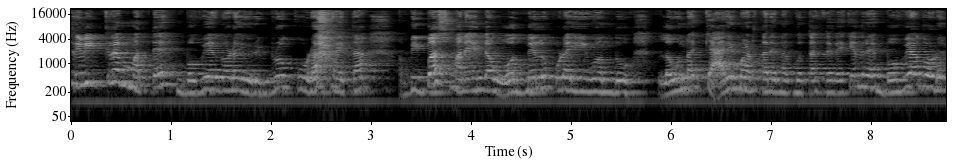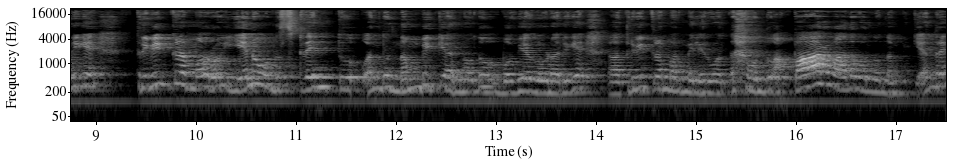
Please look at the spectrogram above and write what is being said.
ತ್ರಿವಿಕ್ರಮ್ ಮತ್ತು ಭವ್ಯಗೌಡ ಇವರಿಬ್ಬರೂ ಕೂಡ ಆಯಿತಾ? ಬಿಗ್ ಬಾಸ್ ಮನೆಯಿಂದ ಹೋದ್ಮೇಲೂ ಕೂಡ ಈ ಒಂದು ಲವ್ನ ಕ್ಯಾರಿ ಮಾಡ್ತಾರೆ ಅನ್ನೋದು ಗೊತ್ತಾಗ್ತದೆ ಯಾಕೆಂದರೆ ಭವ್ಯಗೌಡನಿಗೆ ತ್ರಿವಿಕ್ರಮ್ ಅವರು ಏನೋ ಒಂದು ಸ್ಟ್ರೆಂತು ಒಂದು ನಂಬಿಕೆ ಅನ್ನೋದು ಭವ್ಯಗೌಡರಿಗೆ ತ್ರಿವಿಕ್ರಮ್ ಅವ್ರ ಮೇಲಿರುವಂತಹ ಒಂದು ಅಪಾರವಾದ ಒಂದು ನಂಬಿಕೆ. ಅಂದರೆ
